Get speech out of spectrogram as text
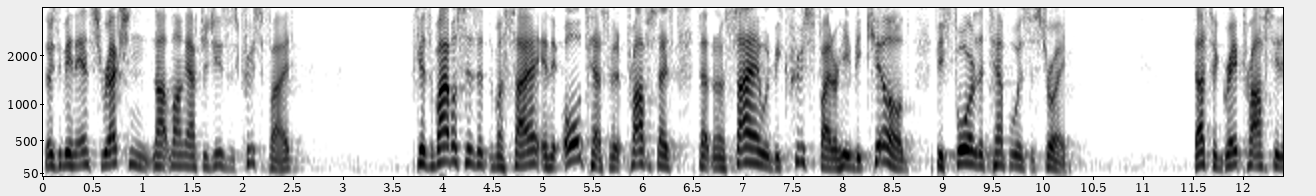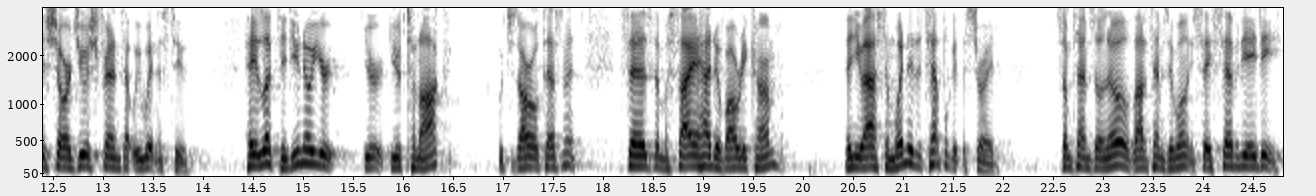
there's going to be an insurrection not long after Jesus is crucified. Because the Bible says that the Messiah, in the Old Testament, it prophesies that the Messiah would be crucified or he'd be killed before the temple was destroyed. That's a great prophecy to show our Jewish friends that we witness to. Hey, look, did you know your, your, your Tanakh, which is our Old Testament, says the Messiah had to have already come? Then you ask them, when did the temple get destroyed? Sometimes they'll know, a lot of times they won't. You say 70 AD,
